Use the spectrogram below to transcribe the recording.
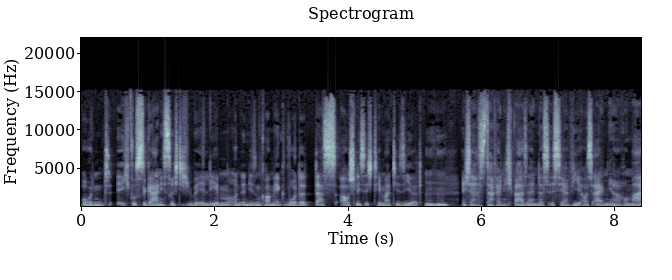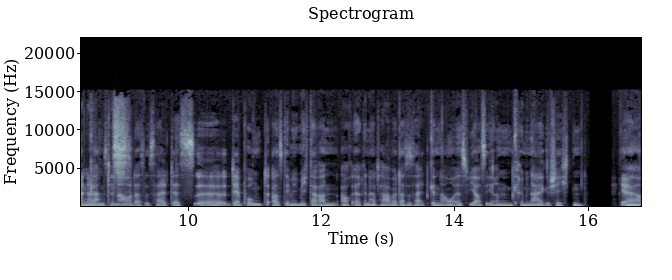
und ich wusste gar nichts richtig über ihr Leben. Und in diesem Comic wurde das ausschließlich thematisiert. Mhm. Ich dachte, das darf ja nicht wahr sein. Das ist ja wie aus einem ihrer Romane. Ganz das genau. Das ist halt das, äh, der Punkt, aus dem ich mich daran auch erinnert habe, dass es halt genau ist wie aus ihren Kriminalgeschichten. Ja. ja.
